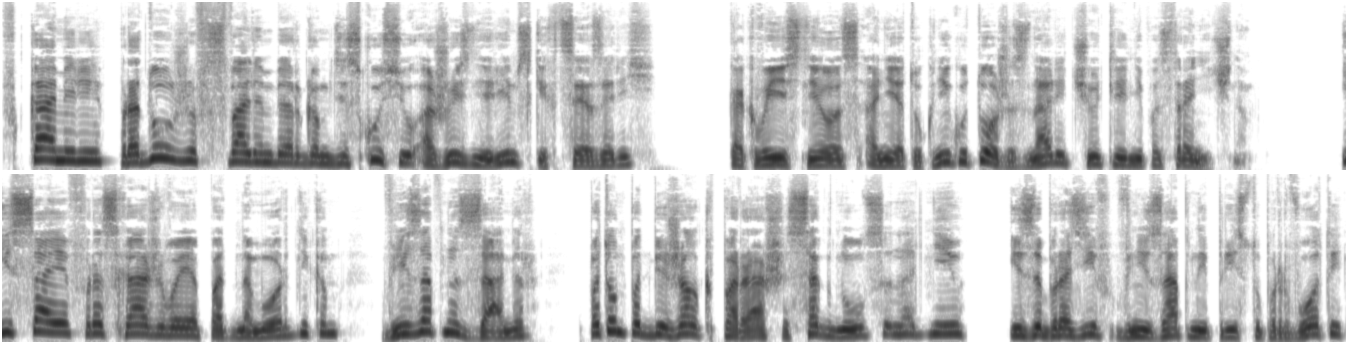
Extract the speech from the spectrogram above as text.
В камере, продолжив с Валенбергом дискуссию о жизни римских цезарей, как выяснилось, они эту книгу тоже знали чуть ли не постранично. Исаев, расхаживая под намордником, внезапно замер, потом подбежал к параше, согнулся над нею, изобразив внезапный приступ рвоты,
